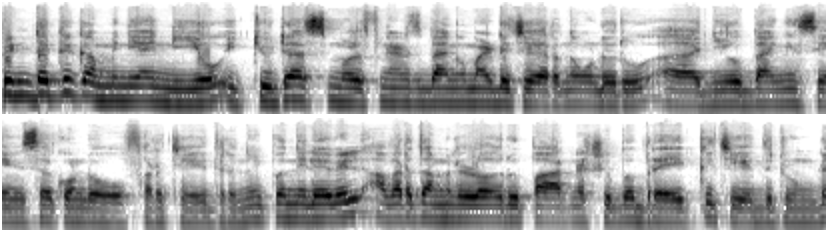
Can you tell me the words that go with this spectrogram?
ഫിൻടെക് കമ്പനിയായ നിയോ ഇക്യൂറ്റ സ്മോൾ ഫിനാൻസ് ബാങ്കുമായിട്ട് ചേർന്നുകൊണ്ട് ഒരു new banking savings account offer ചെയ്തിരുന്നു. ഇപ്പോൾ നിലവിൽ അവർ തമ്മിലുള്ള ഒരു പാർട്ണർഷിപ്പ് ബ്രേക്ക് ചെയ്തിട്ടുണ്ട്.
